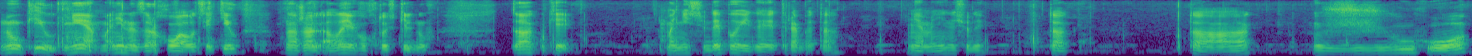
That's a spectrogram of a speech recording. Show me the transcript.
Ну, кіл. Ні, мені не зарахувало цей кіл. На жаль, але його хтось кільнув. Так, окей. Мені сюди, по ідеї, треба, так? Ні, мені не сюди. Так. Так. Жухо.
